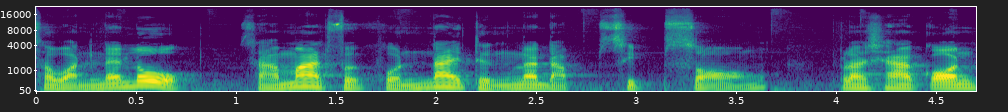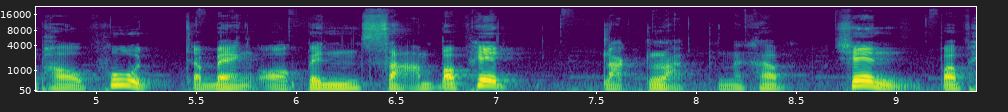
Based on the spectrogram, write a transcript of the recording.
สวรรค์และโลก สามารถฝึกฝนได้ถึงระดับ 12 ประชากรเผ่าพูดจะแบ่งออกเป็น 3 ประเภทหลักๆนะครับ เช่น ประเภ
